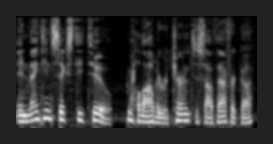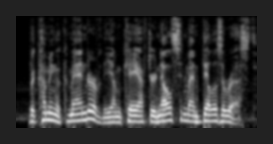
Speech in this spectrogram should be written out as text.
In 1962, Mhlaba returned to South Africa, becoming a commander of the MK after Nelson Mandela's arrest.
